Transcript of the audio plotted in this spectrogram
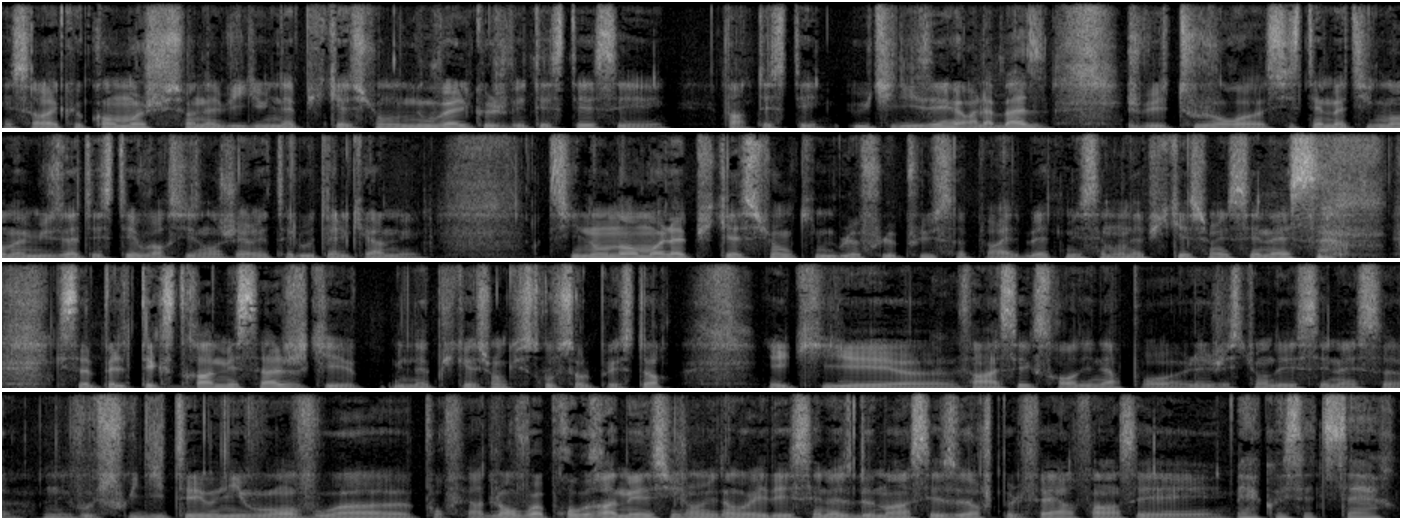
Et c'est vrai que quand moi je suis sur une, application nouvelle que je vais tester, c'est enfin tester, utiliser à la base, je vais toujours euh, systématiquement m'amuser à tester, voir s'ils ont géré tel ou tel cas. Mais Sinon, non, moi, l'application qui me bluffe le plus, ça paraît bête, mais c'est mon application SMS qui s'appelle Textra Message, qui est une application qui se trouve sur le Play Store et qui est euh, enfin, assez extraordinaire pour euh, la gestion des SMS euh, au niveau fluidité, au niveau envoi, pour faire de l'envoi programmé. Si j'ai envie d'envoyer des SMS demain à 16h, je peux le faire. Enfin, c'est... Et à quoi ça te sert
